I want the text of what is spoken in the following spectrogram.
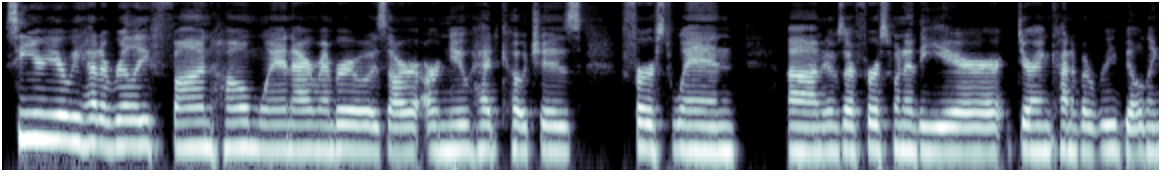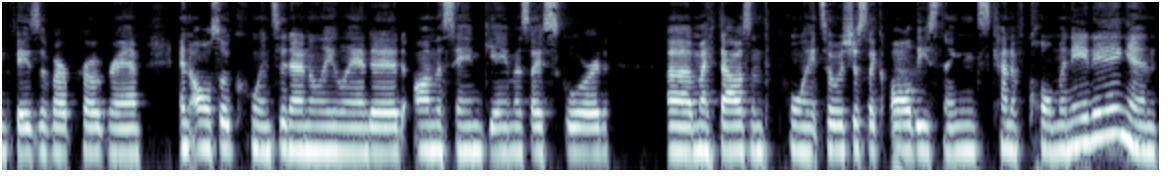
senior year we had a really fun home win. I remember it was our our new head coach's first win. Um, it was our first one of the year during kind of a rebuilding phase of our program, and also coincidentally landed on the same game as I scored uh, my thousandth point. So it was just like all these things kind of culminating, and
